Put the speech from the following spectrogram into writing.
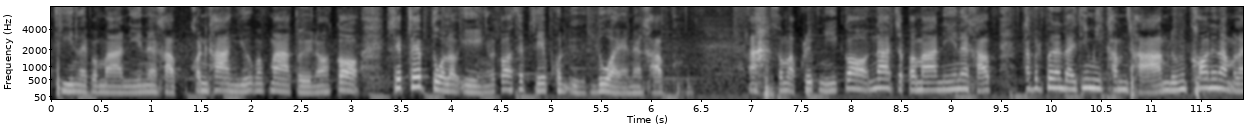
-19 อะไรประมาณนี้นะครับ ค่อนข้างเยอะมากๆเลยเนาะก็เซฟเซฟตัวเราเอง แล้วก็เซฟเซฟคนอื่นด้วยนะครับ อะสำหรับคลิปนี้ก็น่าจะประมาณนี้นะครับ ถ้าเพื่อนๆใดที่มีคำถามหรือมีข้อแนะนำอะไร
